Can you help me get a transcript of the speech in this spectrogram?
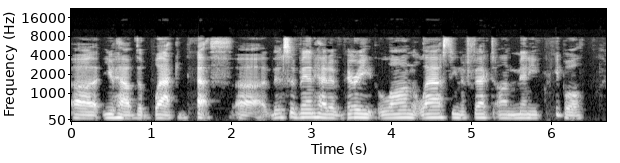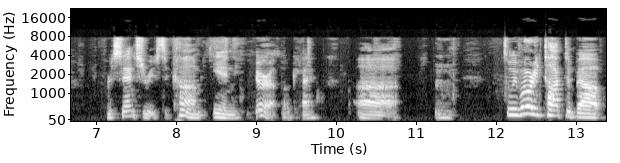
Uh, you have the Black Death. Uh, this event had a very long lasting effect on many people for centuries to come in Europe. Okay. Uh, so we've already talked about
